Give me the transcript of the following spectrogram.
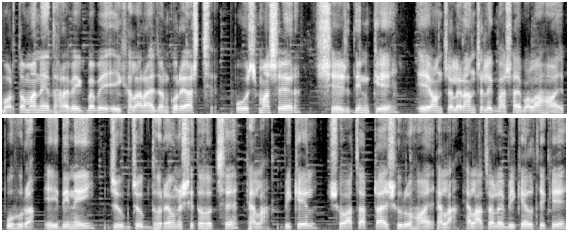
বর্তমানে ধারাবাহিকভাবে এই খেলার আয়োজন করে আসছে। পৌষ মাসের শেষ দিনকে এই অঞ্চলের আঞ্চলিক ভাষায় বলা হয় পুহুরা। এই দিনেই যুগ যুগ ধরে অনুষ্ঠিত হচ্ছে খেলা। বিকেল সোয়া চারটায় শুরু হয় খেলা। খেলা চলে বিকেল থেকে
